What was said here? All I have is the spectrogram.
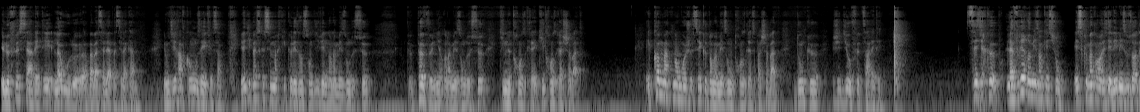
Et le feu s'est arrêté là où le Baba Saleh a passé la canne. Et on dit, Rav, comment vous avez fait ça? Il a dit, parce que c'est marqué que les incendies viennent dans la maison de ceux, peuvent venir dans la maison de ceux qui, ne transgressent, qui transgressent Shabbat. Et comme maintenant, moi, je sais que dans ma maison, on ne transgresse pas Shabbat, donc euh, j'ai dit au feu de s'arrêter. C'est-à-dire que la vraie remise en question, est-ce que maintenant c'est les mésouzotes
